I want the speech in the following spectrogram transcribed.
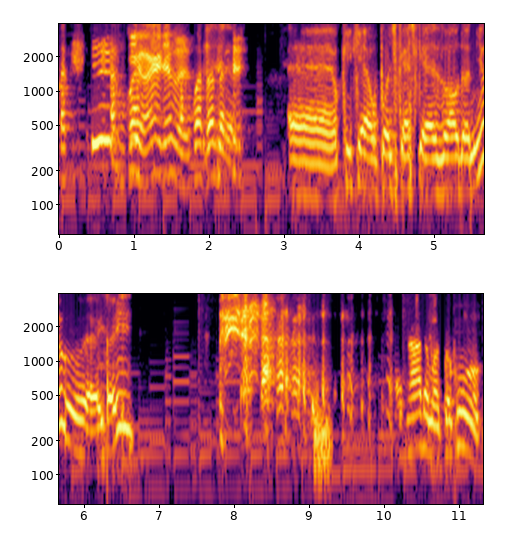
Tá, tá com quantos, Pior, né, tá com mano? quantos anos, Danilo? É, o que, que é? O podcast que é zoar o Danilo? É isso aí? É nada, mano. Tô com.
